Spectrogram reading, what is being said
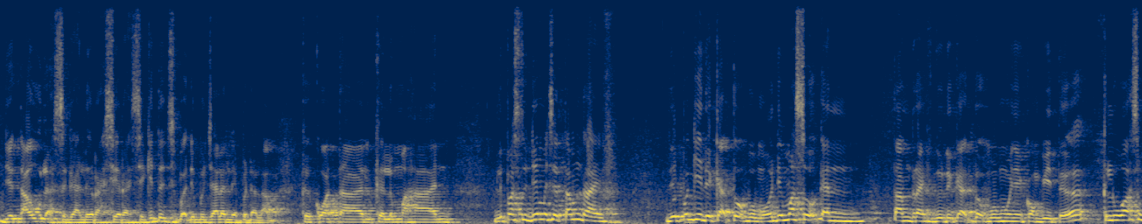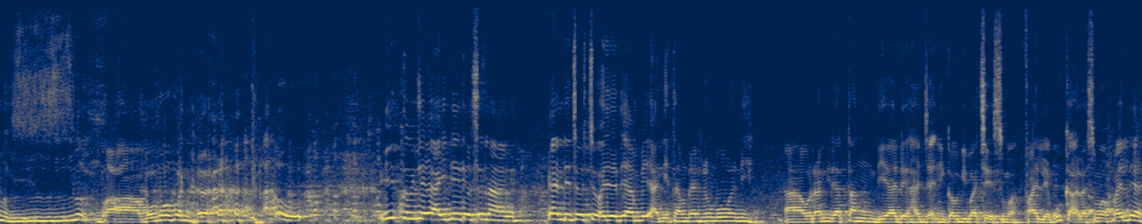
Dia tahulah segala rahsia-rahsia kita sebab dia berjalan daripada dalam kekuatan, kelemahan. Lepas tu dia macam thumb drive. Dia pergi dekat Tok Bomo, dia masukkan thumb drive tu dekat Tok Bomo punya komputer, keluar semua. Wah, Bomo pun tahu. Gitu je idea dia senang. Kan dia cocok je dia ambil ah ni thumb drive Bomo ni. Ah orang ni datang dia ada hajat ni kau pergi baca semua file dia. Buka lah semua file dia.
